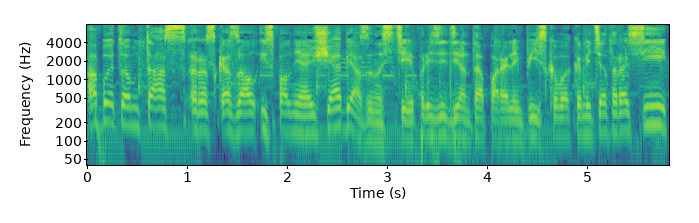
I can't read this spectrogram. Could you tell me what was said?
Об этом ТАСС рассказал исполняющий обязанности президента Паралимпийского комитета России,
